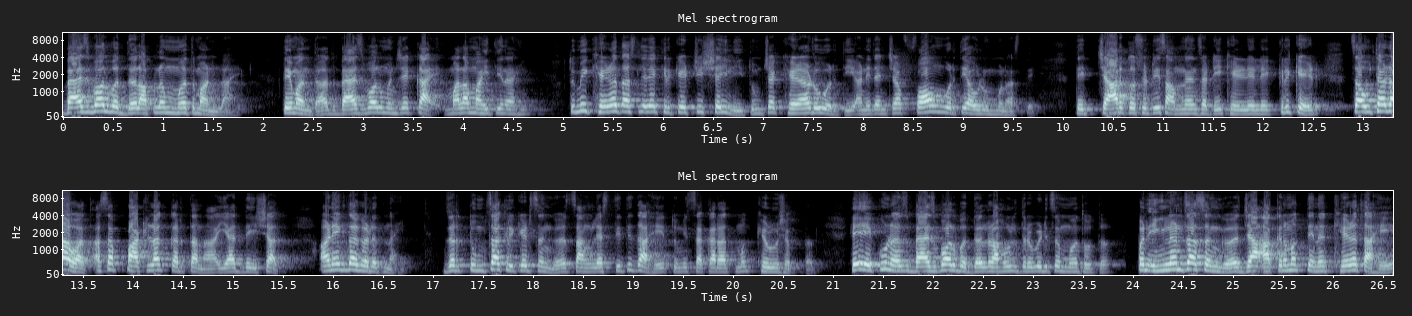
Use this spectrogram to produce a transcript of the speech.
बॅजबॉलबद्दल आपलं मत मांडलं आहे. ते म्हणतात बॅसबॉल म्हणजे काय? मला माहिती नाही. तुम्ही खेळत असलेल्या क्रिकेटची शैली तुमच्या खेळाडूवरती आणि त्यांच्या फॉर्मवरती अवलंबून असते. ते चार कसोटी सामन्यांसाठी खेळलेले क्रिकेट चौथ्या डावात असा पाठलाग करताना या देशात अनेकदा घडत नाही. जर तुमचा क्रिकेट संघ चांगल्या स्थितीत आहे तुम्ही सकारात्मक खेळू शकतात. हे एकूणच बॅसबॉलबद्दल राहुल द्रविडचं मत होतं. पण इंग्लंडचा संघ ज्या आक्रमकतेनं खेळत आहे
